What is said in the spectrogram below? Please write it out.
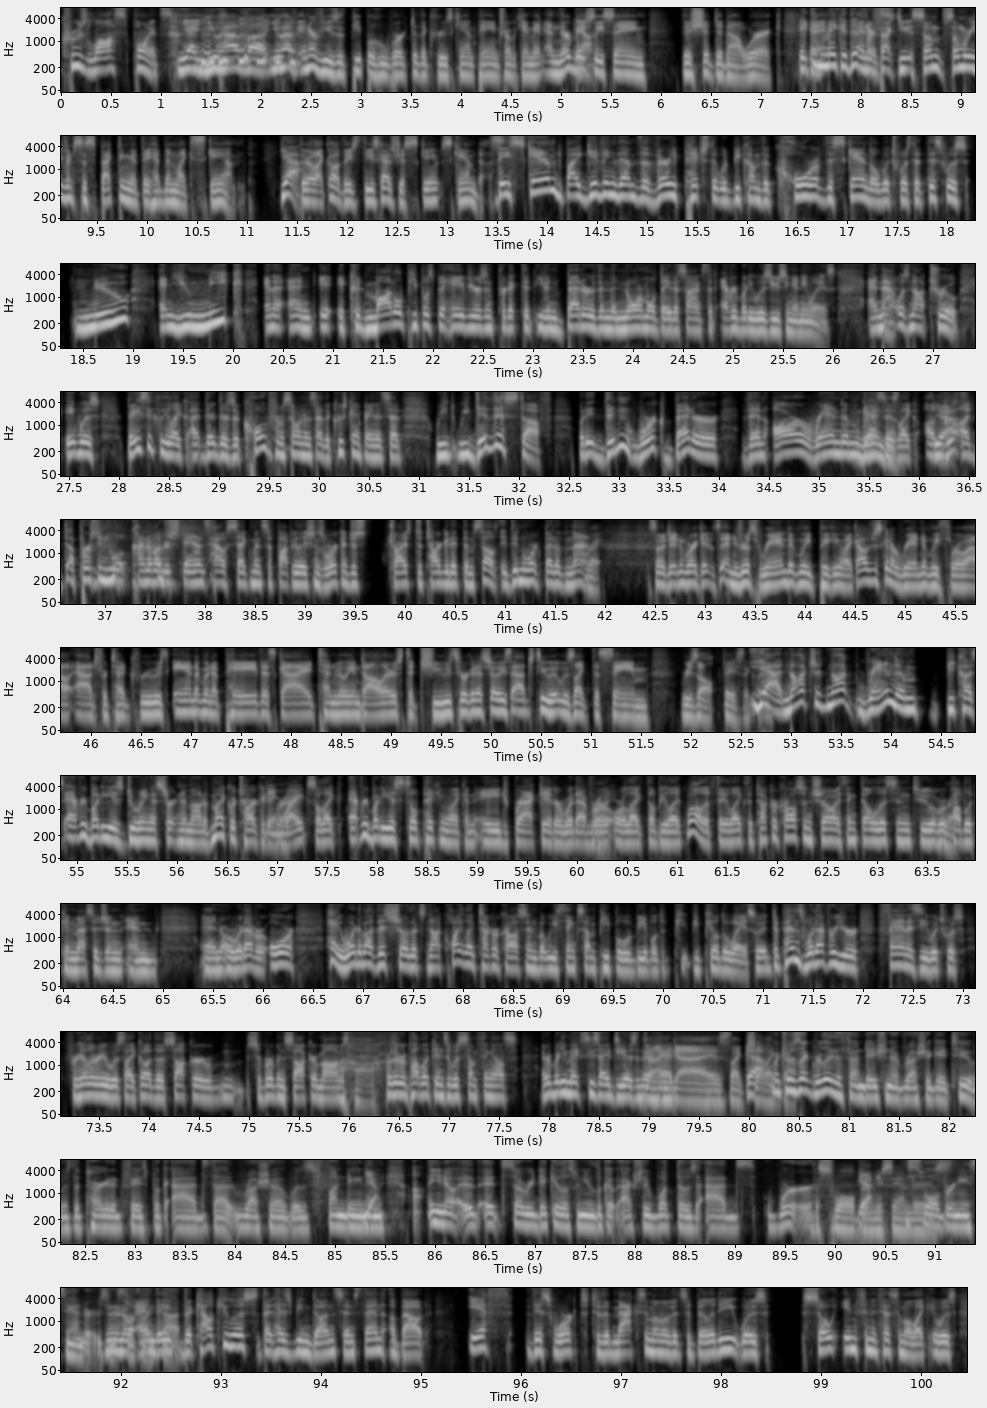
Cruz lost points. Yeah, you have uh, you have interviews with people who worked at the Cruz campaign, Trump campaign, and they're basically saying this shit did not work. It didn't And- make a difference. And in fact, you, some some were even suspecting that they had been like scammed. Yeah. They're like, oh, these these guys just scam, scammed us. They scammed by giving them the very pitch that would become the core of the scandal, which was that this was new and unique and, and it, it could model people's behaviors and predict it even better than the normal data science that everybody was using, anyways. And that was not true. It was basically like uh, there, there's a quote from someone inside the Cruz campaign that said, we, we did this stuff, but it didn't work better than our random guesses. Like a, Yeah. a, a person who kind of understands how segments of populations work and just tries to target it themselves. It didn't work better than that. Right. So it didn't work. It- And you're just randomly picking, like, I was just going to randomly throw out ads for Ted Cruz and I'm going to pay this guy $10 million to choose who we're going to show these ads to. It was like the same result, basically. Yeah, not not random because everybody is doing a certain amount of micro targeting, right. So like everybody is still picking like an age bracket or whatever, Right. or like they'll be like, well, if they like the Tucker Carlson show, I think they'll listen to a Republican message and and and or whatever. Or hey, what about this show that's not quite like Tucker Carlson, but we think some people would be able to pe- be peeled away. So it depends. Whatever your fantasy, which was for Hillary was like, oh, the soccer suburban soccer moms. For the Republicans, it was something else. Everybody makes these ideas in their Gun head. guys, like Yeah. shit like Which that. was like really the foundation of RussiaGate too, was the targeted Facebook ads that Russia was funding, Yeah. and uh, you know it, it's so ridiculous when you look at actually what those ads were. the swole Yeah. Bernie Sanders. Swole Bernie Sanders. No, no, no. stuff And like they, that. the calculus that has been done since then about if this worked to the maximum of its ability was so infinitesimal. Like it was,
